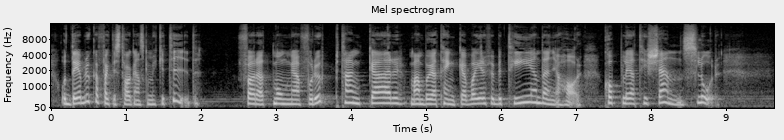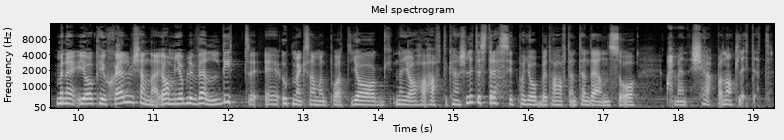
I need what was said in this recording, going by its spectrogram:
Och det brukar faktiskt ta ganska mycket tid. För att många får upp tankar, man börjar tänka vad är det för beteenden jag har? Kopplar jag till känslor? Men eh, jag kan ju själv känna, ja men jag blir väldigt eh, uppmärksammad på att jag när jag har haft det kanske lite stressigt på jobbet har haft en tendens att ja, men, köpa något litet.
